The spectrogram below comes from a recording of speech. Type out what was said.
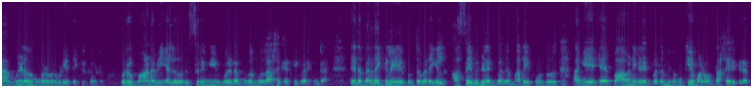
நான் மீளவும் உங்களோட ஒரு விடயத்தை கேட்க வேண்டும். ஒரு மாணவி அல்லது ஒரு சிறுமி உங்களிடம் முதல் முதலாக கற்கைக்கு வருகின்றார். இந்த பரதை கிளையை பொறுத்தவரையில் அசைவுகள் என்பதும் அதை போன்று அங்கே பாவனைகள் என்பதும் மிக முக்கியமான ஒன்றாக இருக்கிறது.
